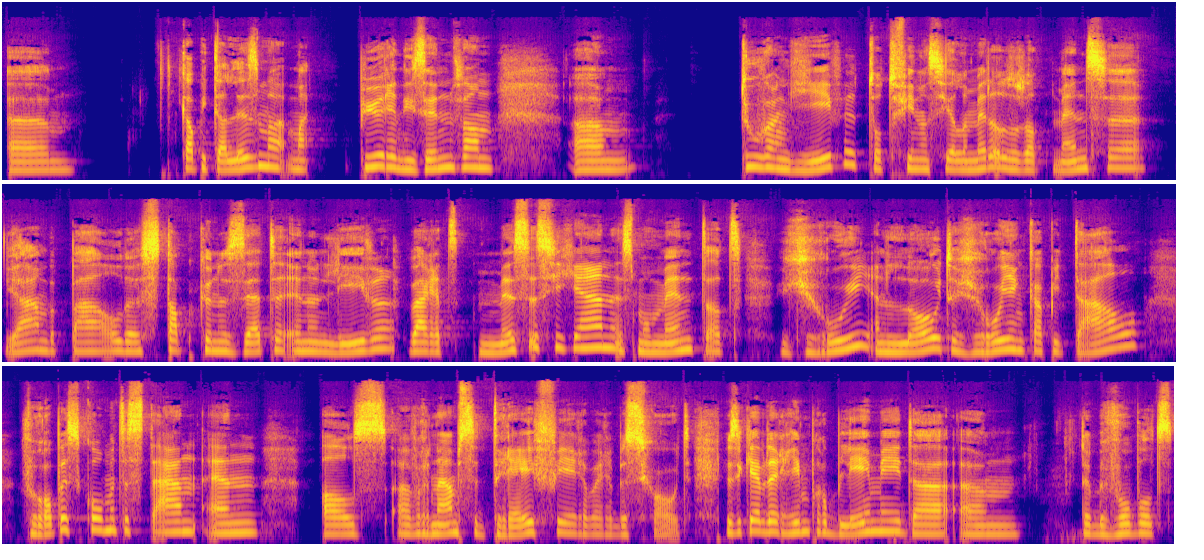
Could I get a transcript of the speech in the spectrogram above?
um, kapitalisme, maar puur in die zin van um, toegang geven tot financiële middelen, zodat mensen ja, een bepaalde stap kunnen zetten in hun leven. Waar het mis is gegaan, is het moment dat groei en louter groei en kapitaal voorop is komen te staan en als uh, voornaamste drijfveer werd beschouwd. Dus ik heb daar geen probleem mee dat um, er bijvoorbeeld,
